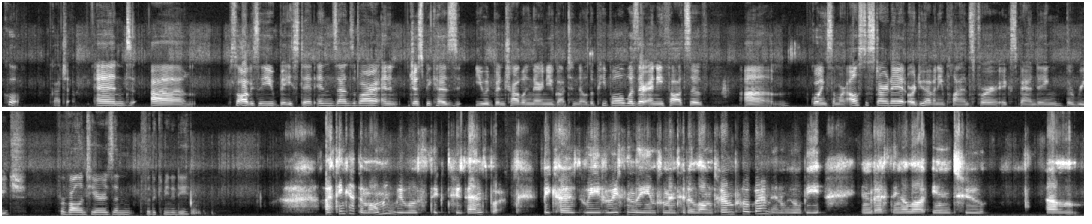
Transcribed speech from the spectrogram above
Cool. Gotcha. And um, so obviously you based it in Zanzibar, and just because you had been traveling there and you got to know the people, was there any thoughts of um, going somewhere else to start it, or do you have any plans for expanding the reach for volunteers and for the community? I think at the moment we will stick to Zanzibar because we've recently implemented a long term program and we will be investing a lot into um,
